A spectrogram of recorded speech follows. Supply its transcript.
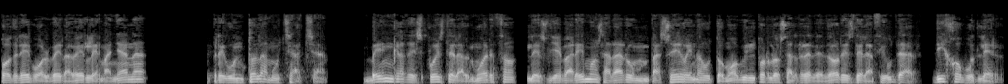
¿Podré volver a verle mañana? preguntó la muchacha. Venga después del almuerzo, les llevaremos a dar un paseo en automóvil por los alrededores de la ciudad, dijo Butler.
